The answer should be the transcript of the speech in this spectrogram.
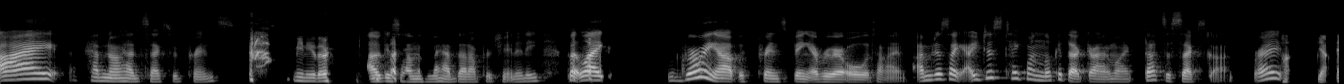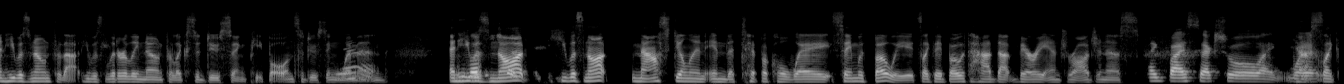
I have not had sex with Prince. Me neither. I guess I'll never have that opportunity. But, like, growing up with Prince being everywhere all the time, I'm just like, I just take one look at that guy, I'm like, "That's a sex god," right? Huh, yeah, and he was known for that. He was literally known for like seducing people and seducing Yeah. women. And He was not he was not masculine in the typical way. Same with Bowie. It's like they both had that very androgynous, Like, bisexual, like, yes, like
